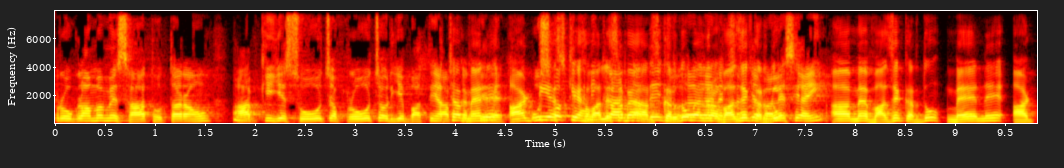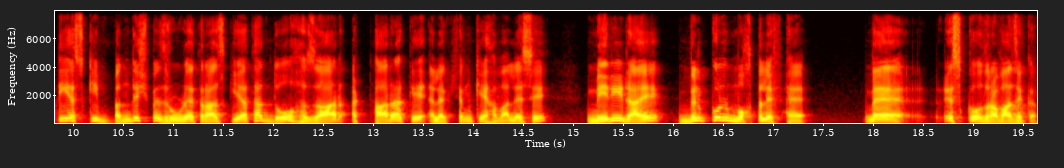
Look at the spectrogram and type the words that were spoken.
प्रोग्रामों में साथ होता रहा हूँ। आपकी ये सोच अप्रोच और ये बातें अच्छा, आप मैंने आरटीएस के हवाले से मैं अर्ज़ कर दूँ मैं जरा वाजे कर दूँ। से आई? आ, मैं वाजे कर दूँ। मैंने आरटीएस की बंदिश पे ज़रूर एतराज़ किया था। 2018 के इलेक्शन के हवाले से मेरी राय बिल्कुल मुख्तलिफ़ है। मैं इसको जरा वाजे कर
